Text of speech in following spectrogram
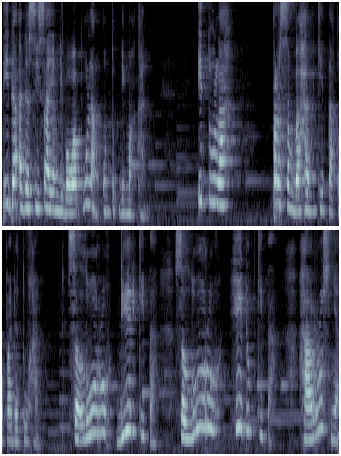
Tidak ada sisa yang dibawa pulang untuk dimakan. Itulah persembahan kita kepada Tuhan. Seluruh diri kita, seluruh hidup kita harusnya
